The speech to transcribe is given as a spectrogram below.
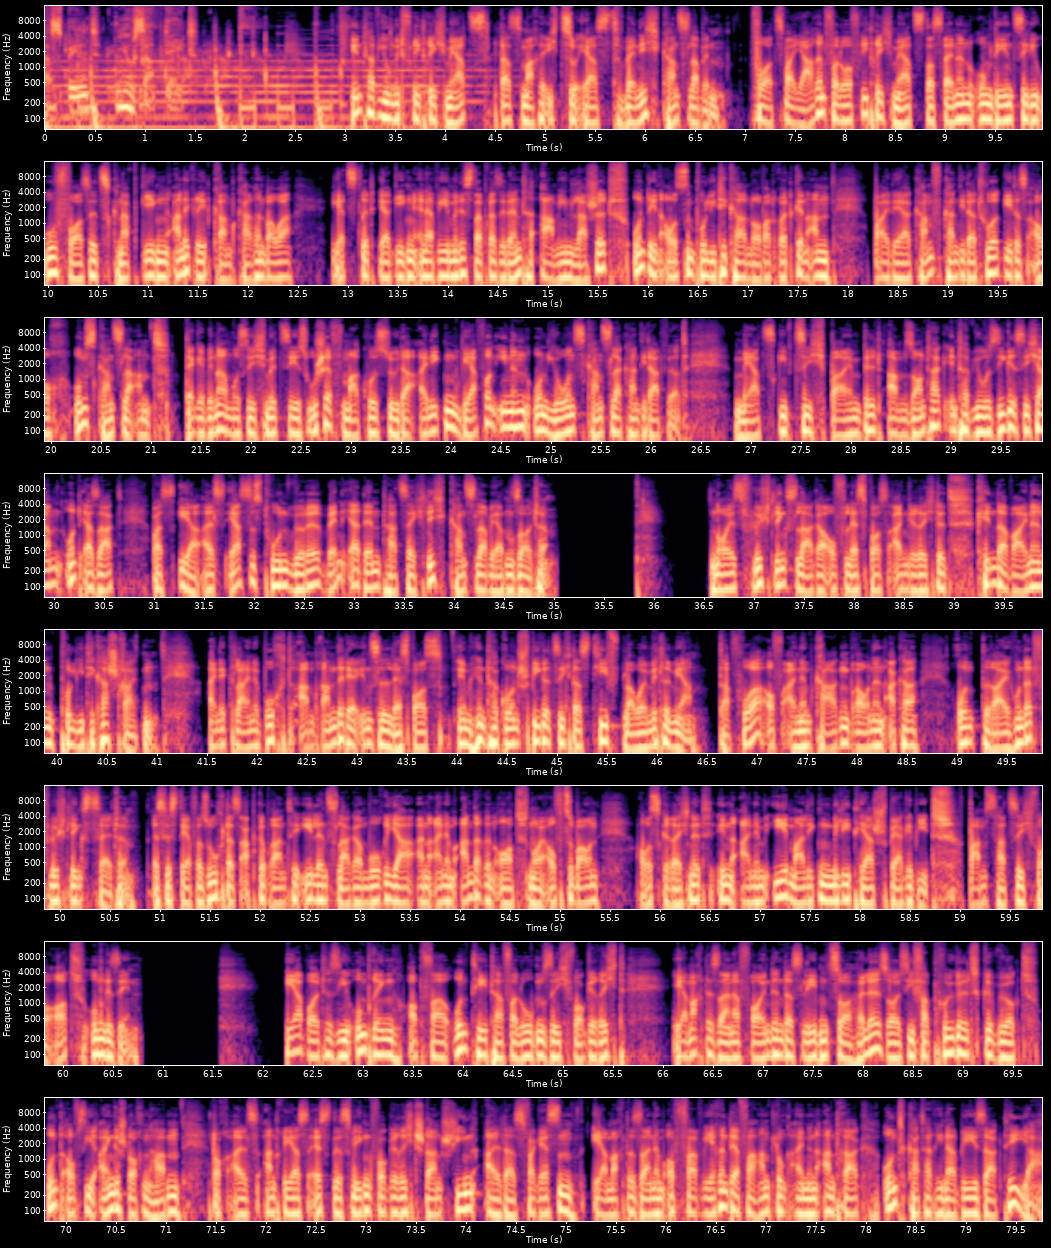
Das Bild News Update. Interview mit Friedrich Merz. Das mache ich zuerst, wenn ich Kanzler bin. Vor zwei Jahren verlor Friedrich Merz das Rennen um den CDU-Vorsitz knapp gegen Annegret Kramp-Karrenbauer. Jetzt tritt er gegen NRW-Ministerpräsident Armin Laschet und den Außenpolitiker Norbert Röttgen an. Bei der Kampfkandidatur geht es auch ums Kanzleramt. Der Gewinner muss sich mit CSU-Chef Markus Söder einigen, wer von ihnen Unionskanzlerkandidat wird. Merz gibt sich beim Bild am Sonntag Interview siegesicher und er sagt, was er als erstes tun würde, wenn er denn tatsächlich Kanzler werden sollte. Neues Flüchtlingslager auf Lesbos eingerichtet. Kinder weinen, Politiker streiten. Eine kleine Bucht am Rande der Insel Lesbos. Im Hintergrund spiegelt sich das tiefblaue Mittelmeer. Davor auf einem kargen braunen Acker rund 300 Flüchtlingszelte. Es ist der Versuch, das abgebrannte Elendslager Moria an einem anderen Ort neu aufzubauen, ausgerechnet in einem ehemaligen Militärsperrgebiet. Bams hat sich vor Ort umgesehen. Er wollte sie umbringen, Opfer und Täter verloben sich vor Gericht. Er machte seiner Freundin das Leben zur Hölle, soll sie verprügelt, gewürgt und auf sie eingestochen haben. Doch als Andreas S. deswegen vor Gericht stand, schien all das vergessen. Er machte seinem Opfer während der Verhandlung einen Antrag und Katharina B. sagte ja.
